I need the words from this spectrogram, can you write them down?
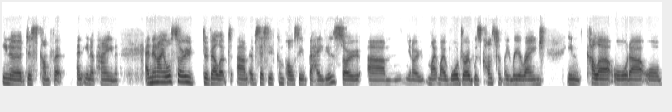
inner discomfort and inner pain. And then I also developed um, obsessive compulsive behaviors. So, um, you know, my, my wardrobe was constantly rearranged in color order or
